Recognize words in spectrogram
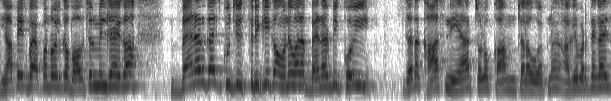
यहाँ पे एक वेपन रॉयल का वाउचर मिल जाएगा। बैनर गाइज़ कुछ इस तरीके का होने वाला। बैनर भी कोई ज़्यादा खास नहीं है यार। चलो, काम चला हुआ है अपना। आगे बढ़ते हैं गाइज़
